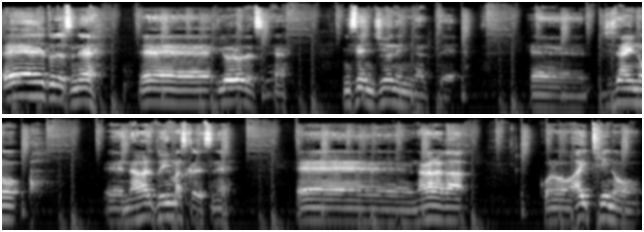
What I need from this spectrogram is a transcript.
えーとですね、えー、いろいろですね。2010年になって、えー、時代の、えー、流れといいますかですね、えー、なかなかこの IT の、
